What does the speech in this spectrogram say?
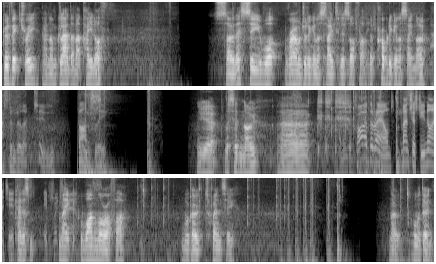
good victory, and I'm glad that that paid off. So, let's see what Real Madrid are going to say to this offer. They're probably going to say no. Aston Villa 2, Barnsley. Yeah, they said no. Uh, round, Manchester United. Okay, let's make one more offer. We'll go 20. No, what am I doing?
